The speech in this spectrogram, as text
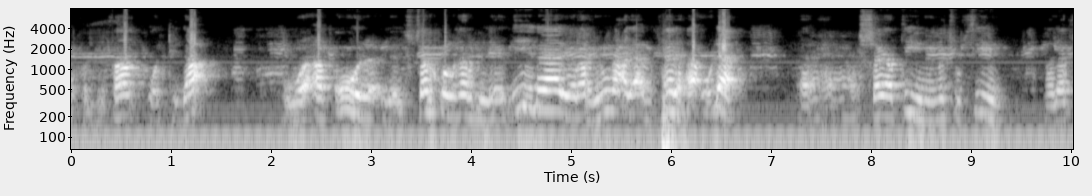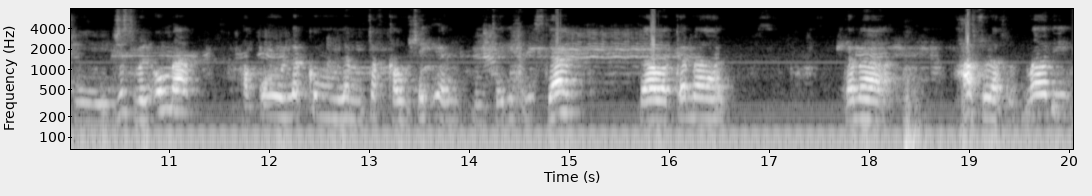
وفي النفاق والخداع. وأقول للشرق والغرب الذين يراهنون على أمثال هؤلاء آه، الشياطين المجوسين أنا في جسم الأمة أقول لكم لم تفقهوا شيئا من تاريخ الإسلام فهو كما كما حصل في الماضي.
